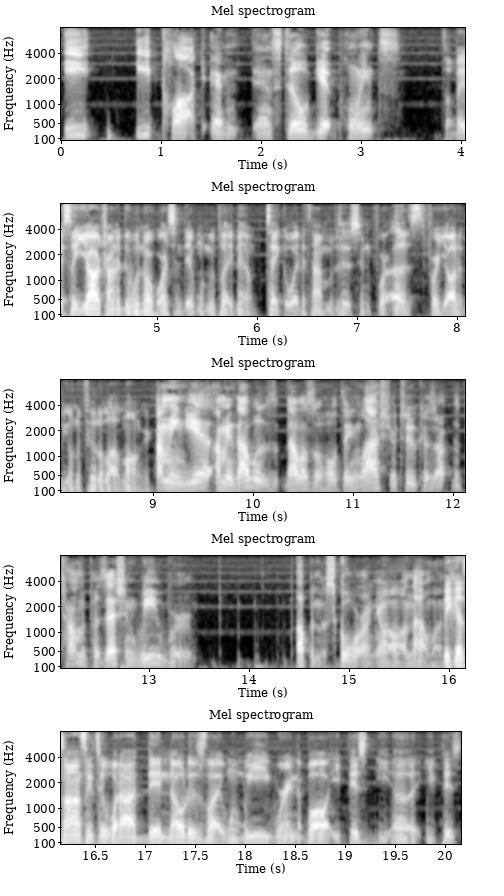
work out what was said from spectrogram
eat eat clock and and still get points, So basically, y'all trying to do what Northwestern did when we played them, take away the time of position for us, for y'all to be on the field a lot longer. I mean, yeah, I mean that was that was the whole thing last year too. Because the time of possession, we were up in the score on y'all on that one. Because honestly, too, what I did notice, like when we ran the ball effic- e- uh, effic-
